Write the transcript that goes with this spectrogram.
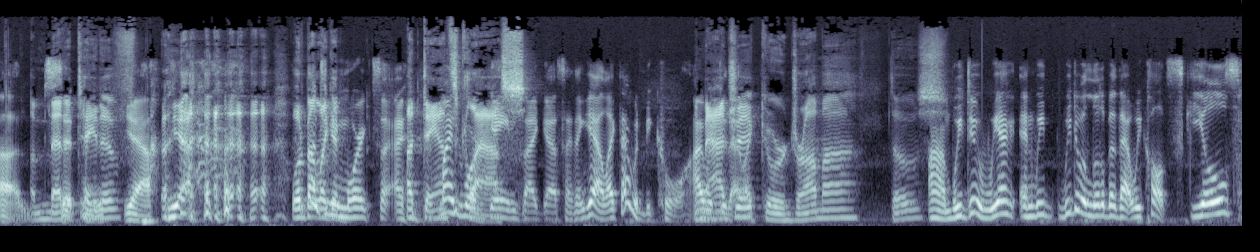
uh, a meditative. yeah, yeah. what about like a more exciting? A dance class? Games, I guess. I think yeah, like that would be cool. I Magic would like, or drama. Those um, we do we and we we do a little bit of that. We call it skills,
